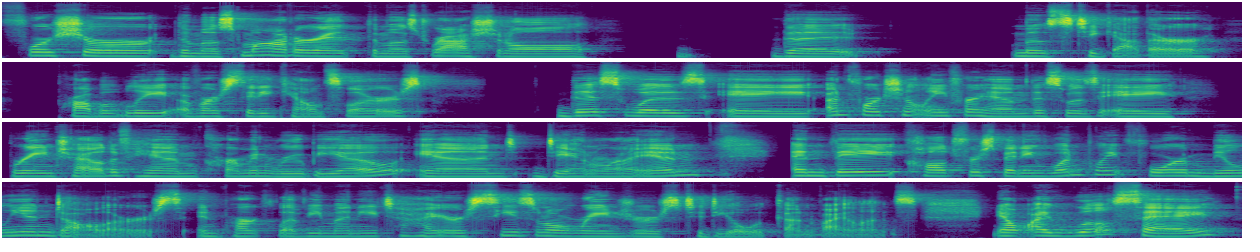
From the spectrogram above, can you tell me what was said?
for sure the most moderate, the most rational, the most together, probably of our city councilors. This was a, unfortunately for him, this was a brainchild of him, Carmen Rubio and Dan Ryan. And they called for spending $1.4 million in park levy money to hire seasonal rangers to deal with gun violence. Now, I will say,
